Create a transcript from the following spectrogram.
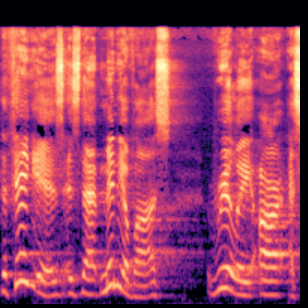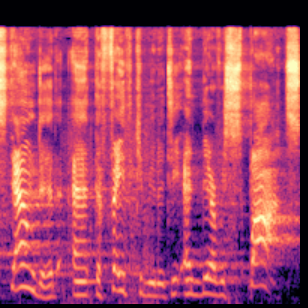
The thing is, is that many of us really are astounded at the faith community and their response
